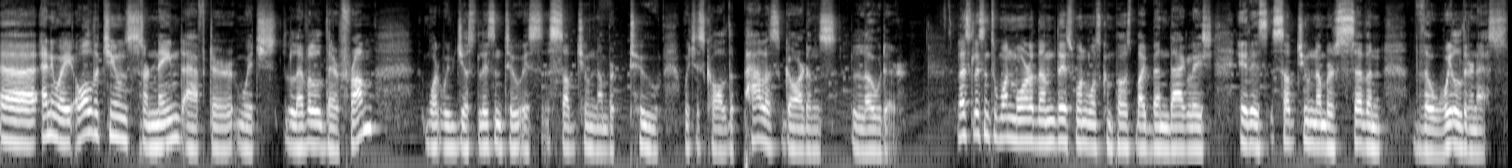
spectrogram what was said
Uh, anyway, all the tunes are named after which level they're from. What we've just listened to is subtune number two, which is called the Palace Gardens Loader. Let's listen to one more of them. This one was composed by Ben Daglish. It is subtune number seven, The Wilderness.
